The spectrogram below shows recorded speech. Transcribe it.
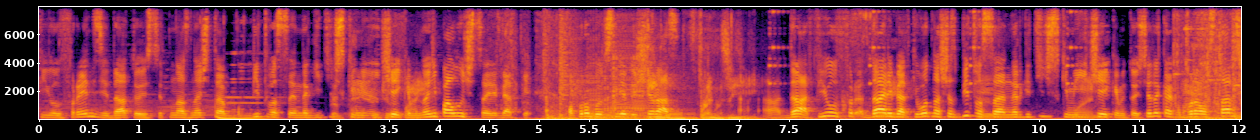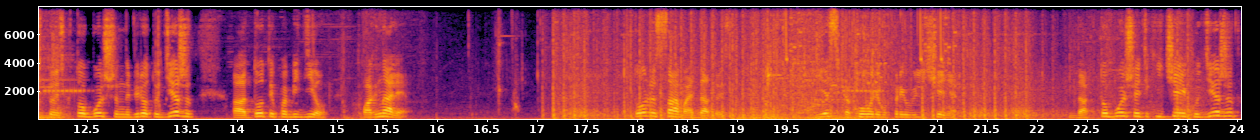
Fuel Frenzy, да, то есть это у нас, значит, битва с энергетическими ячейками, но не получится, ребятки. Попробуем в следующий раз. А, да, Fuel, да, ребятки, вот у нас сейчас битва с энергетическими ячейками, то есть это как в Бравл Старсе, то есть кто больше наберет, удержит, а, тот и победил. Погнали. То же самое, да, то есть без какого-либо преувеличения. Да, кто больше этих ячеек удержит,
